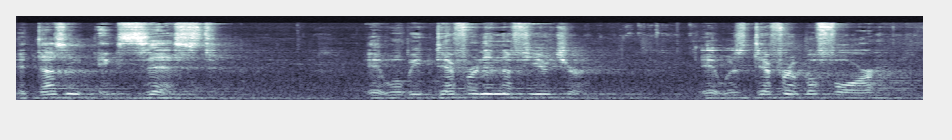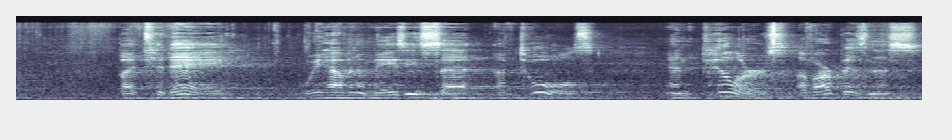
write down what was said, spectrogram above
It doesn't exist. It will be different in the future. It was different before, but today we have an amazing set of tools and pillars of our business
